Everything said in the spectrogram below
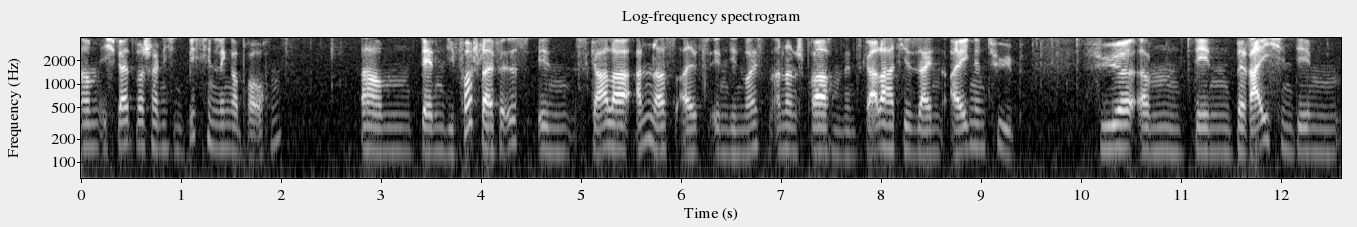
ähm, ich werde wahrscheinlich ein bisschen länger brauchen. Ähm, denn die Vorschleife ist in Scala anders als in den meisten anderen Sprachen. Denn Scala hat hier seinen eigenen Typ für ähm, den Bereich, in dem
